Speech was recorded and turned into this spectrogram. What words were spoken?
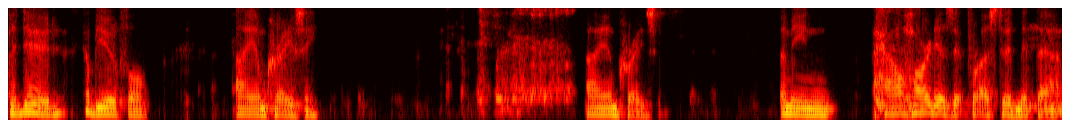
But dude, how beautiful. I am crazy. I am crazy. I mean, how hard is it for us to admit that?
